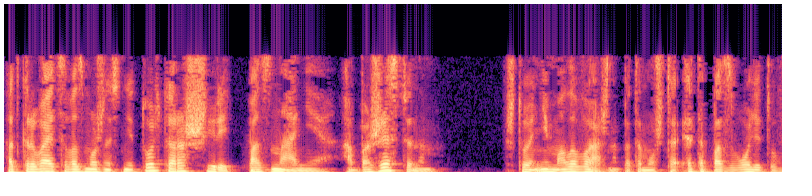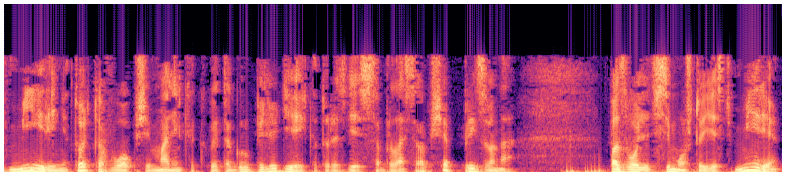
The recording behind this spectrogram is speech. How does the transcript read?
открывается возможность не только расширить познание о божественном что немаловажно, потому что это позволит в мире, не только в общей маленькой какой-то группе людей, которая здесь собралась, а вообще призвана позволить всему, что есть в мире,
